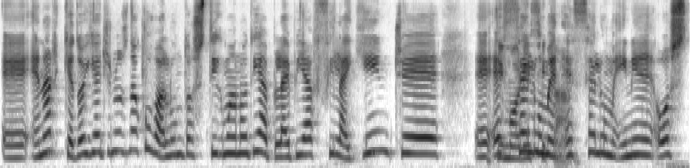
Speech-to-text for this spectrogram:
ε, είναι αρκετό για εκείνους να κουβαλούν το στίγμα ότι απλά πια φυλακή και ε, ε, θέλουμε, είναι ως,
